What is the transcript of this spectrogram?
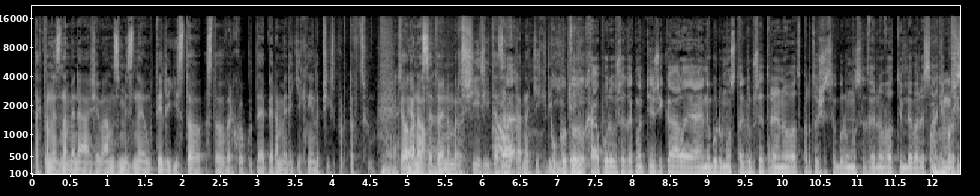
tak to neznamená, že vám zmizne ty lidi z toho, z toho vrcholku té pyramidy těch nejlepších sportovců. No, jasně, jo, ono ale... se to jenom rozšíří, ta základna těch lidí. Pokud to který... chápu dobře, tak Martin, vlastně říká, ale já je nebudu moc tak dobře trénovat, protože se budu muset věnovat těm 90% oni musí,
